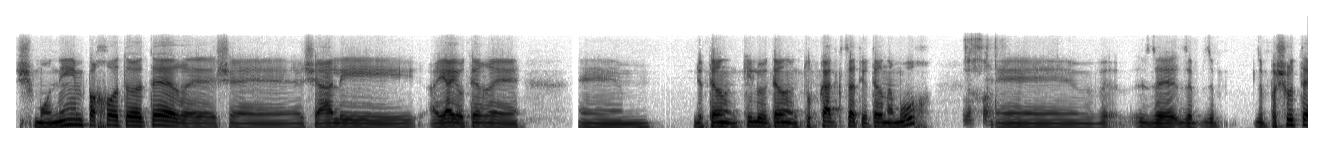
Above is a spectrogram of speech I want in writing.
80 פחות או יותר, ש... שאלי היה יותר, אמ, יותר, כאילו יותר, תופקד קצת יותר נמוך. נכון. זה, זה, זה, זה פשוט uh,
